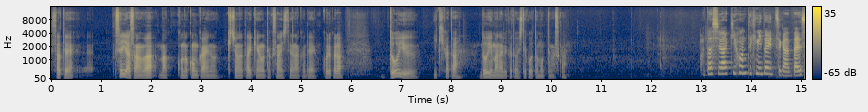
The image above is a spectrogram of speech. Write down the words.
さてせいやさんは、まあ、この今回の貴重な体験をたくさんしている中でこれからどういう生き方どういう学び方をしていこうと思ってますか？私は基本的にドイツが大好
